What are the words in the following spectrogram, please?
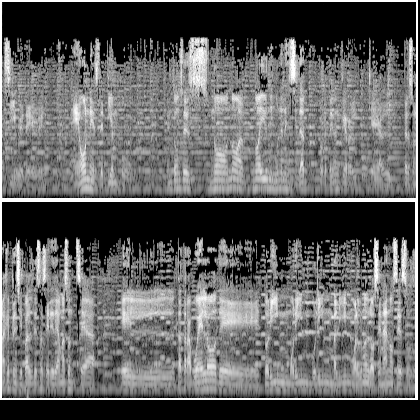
así, güey, de, de eones de tiempo. güey. Entonces, no, no, no hay ninguna necesidad porque tengan que, que al personaje principal de esta serie de Amazon sea el tatarabuelo de Torim, Morim, Bolim, Balim o alguno de los enanos esos.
